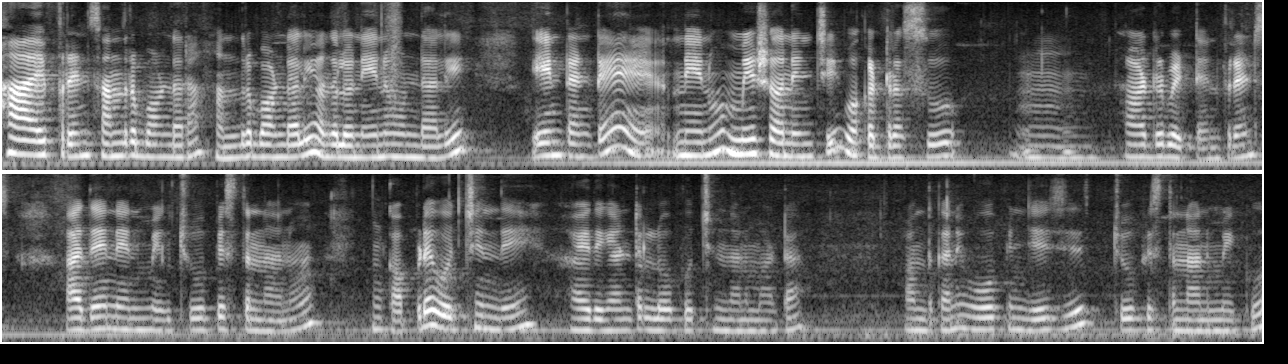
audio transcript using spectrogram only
హాయ్ ఫ్రెండ్స్ అందరూ బాగుండారా? అందరూ బాగుండాలి అందులో నేను ఉండాలి. ఏంటంటే నేను మీషో నుంచి ఒక డ్రెస్సు ఆర్డర్ పెట్టాను ఫ్రెండ్స్. అదే నేను మీకు చూపిస్తున్నాను. ఇంకప్పుడే వచ్చింది. ఐదు గంటల లోపు వచ్చిందనమాట. అందుకని ఓపెన్ చేసి చూపిస్తున్నాను మీకు.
